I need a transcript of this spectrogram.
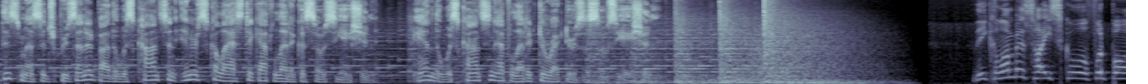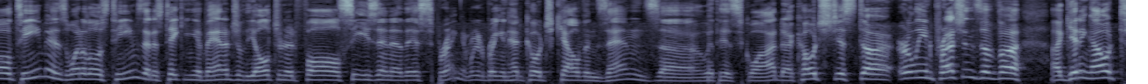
This message presented by the Wisconsin Interscholastic Athletic Association and the Wisconsin Athletic Directors Association. The Columbus High School football team is one of those teams that is taking advantage of the alternate fall season this spring. And we're going to bring in head coach Calvin Zenz uh, with his squad. Uh, coach, just uh, early impressions of uh, uh, getting out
